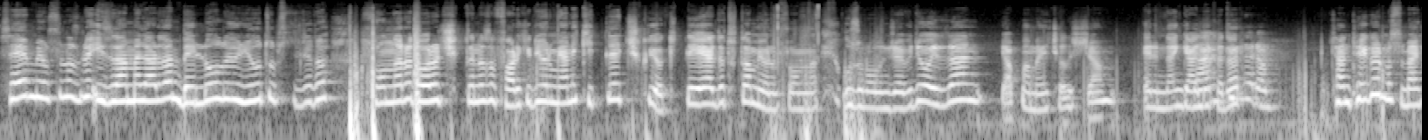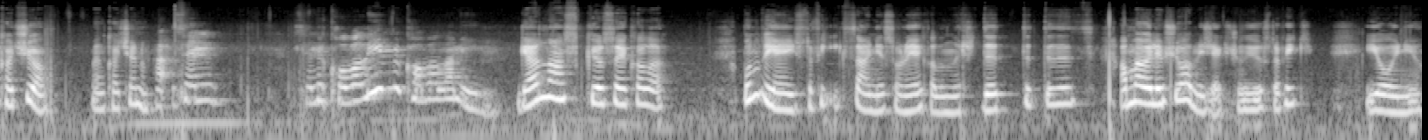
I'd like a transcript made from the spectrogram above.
sevmiyorsunuz ve izlenmelerden belli oluyor. YouTube stüdyoda sonlara doğru çıktığınızı fark ediyorum. Yani kitle çıkıyor. Kitleyi elde tutamıyorum sonra uzun olunca video. O yüzden yapmamaya çalışacağım. Elimden geldiği ben kadar. tutarım. Sen Tiger mısın? Ben kaçıyorum. Ben kaçanım. Ha, sen, seni kovalayayım mı kovalamayayım mı? Gel lan sıkıyorsa yakala. Bunu da yani Yustafik 2 saniye sonra yakalanır. Dıt dıt dıt. Ama öyle bir şey olmayacak. Çünkü Yustafik iyi oynuyor.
